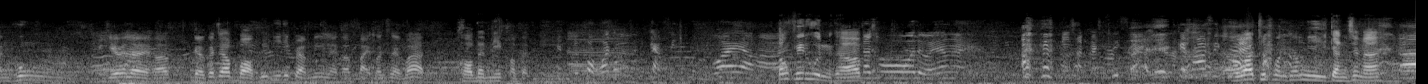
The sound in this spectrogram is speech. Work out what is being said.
มันพุ่งเยอะเลยครับ เดี๋ยวก็จะบอกพี่ๆที่แกรมมี่เลยครับ ฝ่ายคอนเสิร์ตว่าขอแบบนี้ขอแบบนี้ บอกว่าต้องอยากฟิต หุ่นด้วยอะค่ะต้องฟิตหุ่นครับ จะโชว์หรือว่ายังไงมีช็อตกระชากแสงกระชากซิกแพเพราะว่าทุกคนเขามีกันใช่ไหมอ่า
